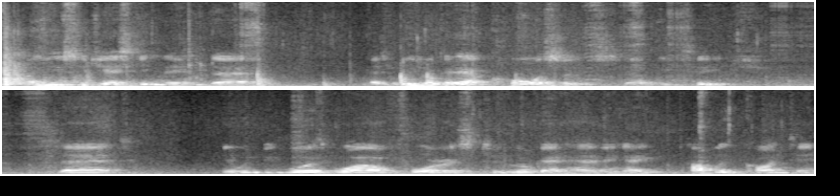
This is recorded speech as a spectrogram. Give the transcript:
are you suggesting then that as we look at our courses that we teach, that it would be worthwhile for us to look at having a public content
